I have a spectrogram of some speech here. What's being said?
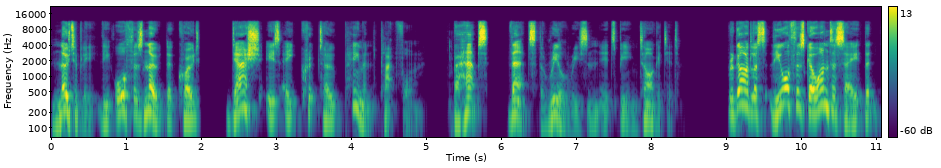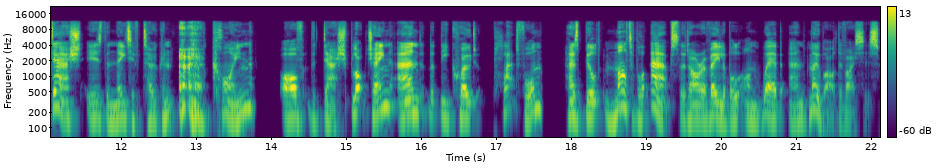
Notably, the authors note that, quote, Dash is a crypto payment platform. Perhaps that's the real reason it's being targeted. Regardless, the authors go on to say that Dash is the native token, coin, of the Dash blockchain and that the quote platform has built multiple apps that are available on web and mobile devices.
